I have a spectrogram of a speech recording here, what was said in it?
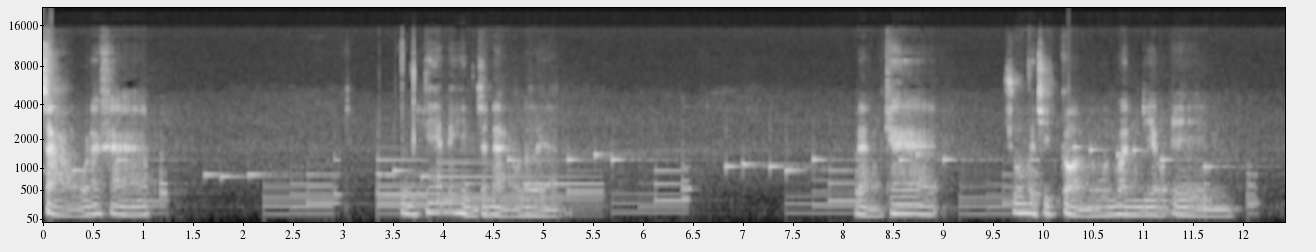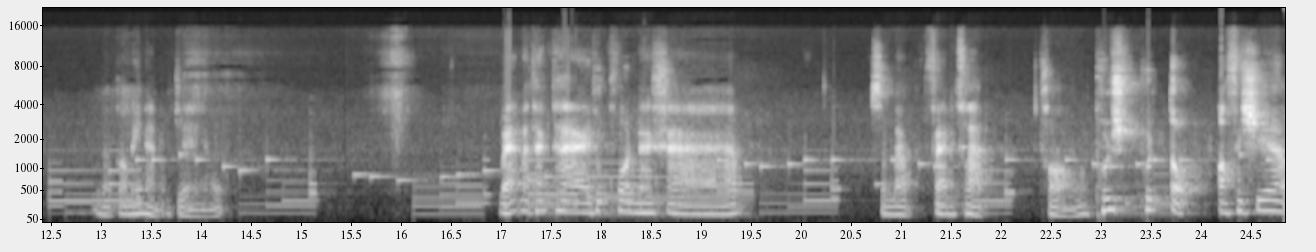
เสาร์นะครับ กรุงเทพไม่เห็นจะหนาวเลยอะหนาวแค่ช่วงอาทิตย์ก่อนนู้นวันเดียวเอง แล้วก็ไม่หนาวอีกแล้ว แวะมาทักทายทุกคนนะครับสำหรับแฟนคลับของ Push พุตโต Official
